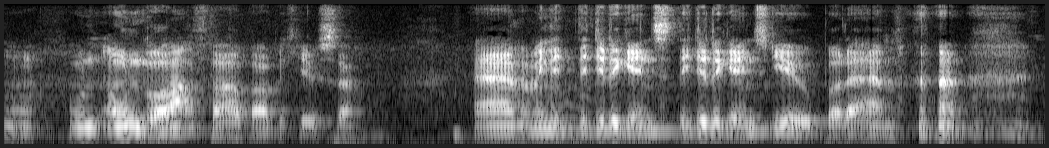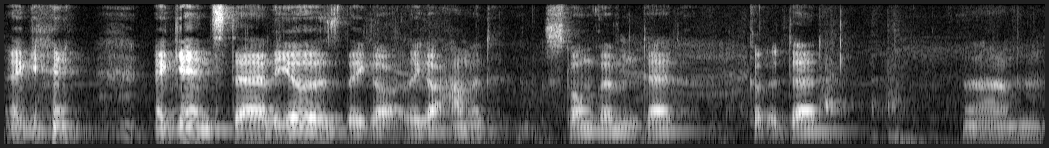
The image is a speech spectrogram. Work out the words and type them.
Oh, Go that far, barbecue, sir. Um, I mean, they, they did against they did against you, but um, again, against uh, the others, they got they got hammered. Storm Vermin dead, got the dead. Um,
